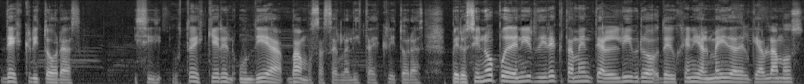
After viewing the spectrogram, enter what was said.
de escritoras y si ustedes quieren, un día vamos a hacer la lista de escritoras, pero si no, pueden ir directamente al libro de Eugenia Almeida del que hablamos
